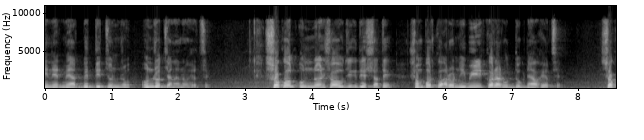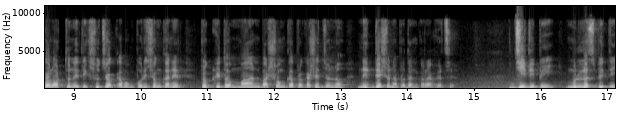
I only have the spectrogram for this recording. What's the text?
ঋণের মেয়াদ বৃদ্ধির জন্য অনুরোধ জানানো হয়েছে। সকল উন্নয়ন সহযোগীদের সাথে সম্পর্ক আরও নিবিড় করার উদ্যোগ নেওয়া হয়েছে। সকল অর্থনৈতিক সূচক এবং পরিসংখ্যানের প্রকৃত মান বা সংখ্যা প্রকাশের জন্য নির্দেশনা প্রদান করা হয়েছে। জিডিপি মূল্যস্ফীতি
